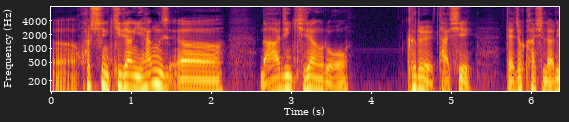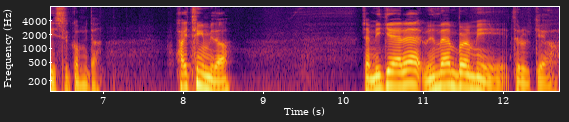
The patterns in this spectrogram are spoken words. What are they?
어, 훨씬 기량이 향 어, 나아진 기량으로 그를 다시 대적하실 날이 있을 겁니다. 화이팅입니다. 자, 미겔의 Remember Me 들을게요.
